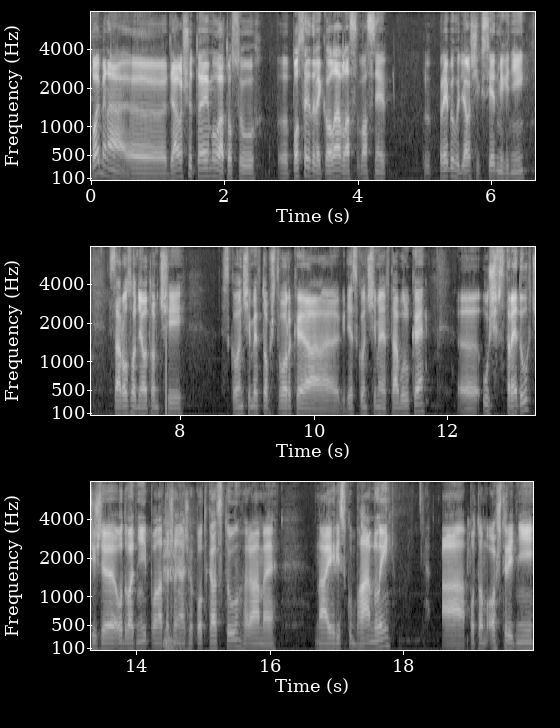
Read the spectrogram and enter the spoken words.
Poďme na e, ďalšiu tému a to sú e, posledné dve kola. Vlas, vlastne v priebehu ďalších 7 dní sa rozhodne o tom, či skončíme v top 4 a kde skončíme v tabulke. E, už v stredu, čiže o dva dní po natáčaní nášho podcastu, hráme na ihrisku Burnley a potom o 4 dní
